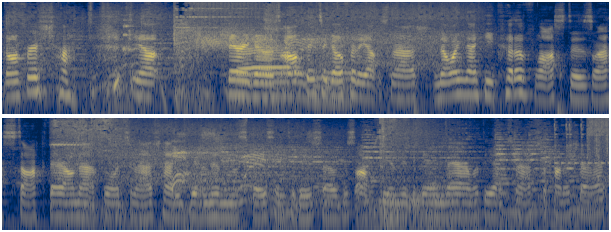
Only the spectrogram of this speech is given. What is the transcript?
Going for a shot. yep. There he goes, opting to go for the up smash, knowing that he could have lost his last stock there on that forward smash had he given him the spacing to do so. Just opts the end of the game there with the up smash to punish that.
